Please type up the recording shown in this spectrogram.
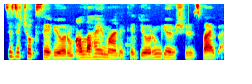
Sizi çok seviyorum. Allah'a emanet ediyorum. Görüşürüz. Bay bay.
